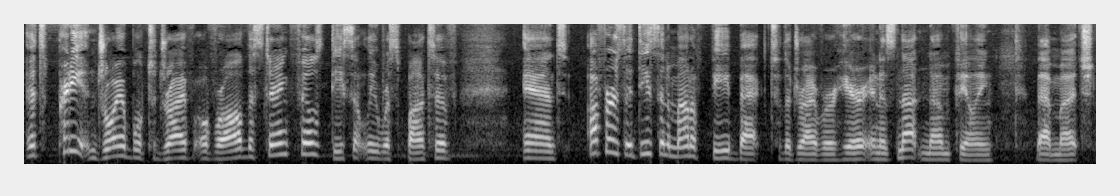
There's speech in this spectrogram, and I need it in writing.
it's pretty enjoyable to drive overall. The steering feels decently responsive and offers a decent amount of feedback to the driver here and is not numb feeling that much.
